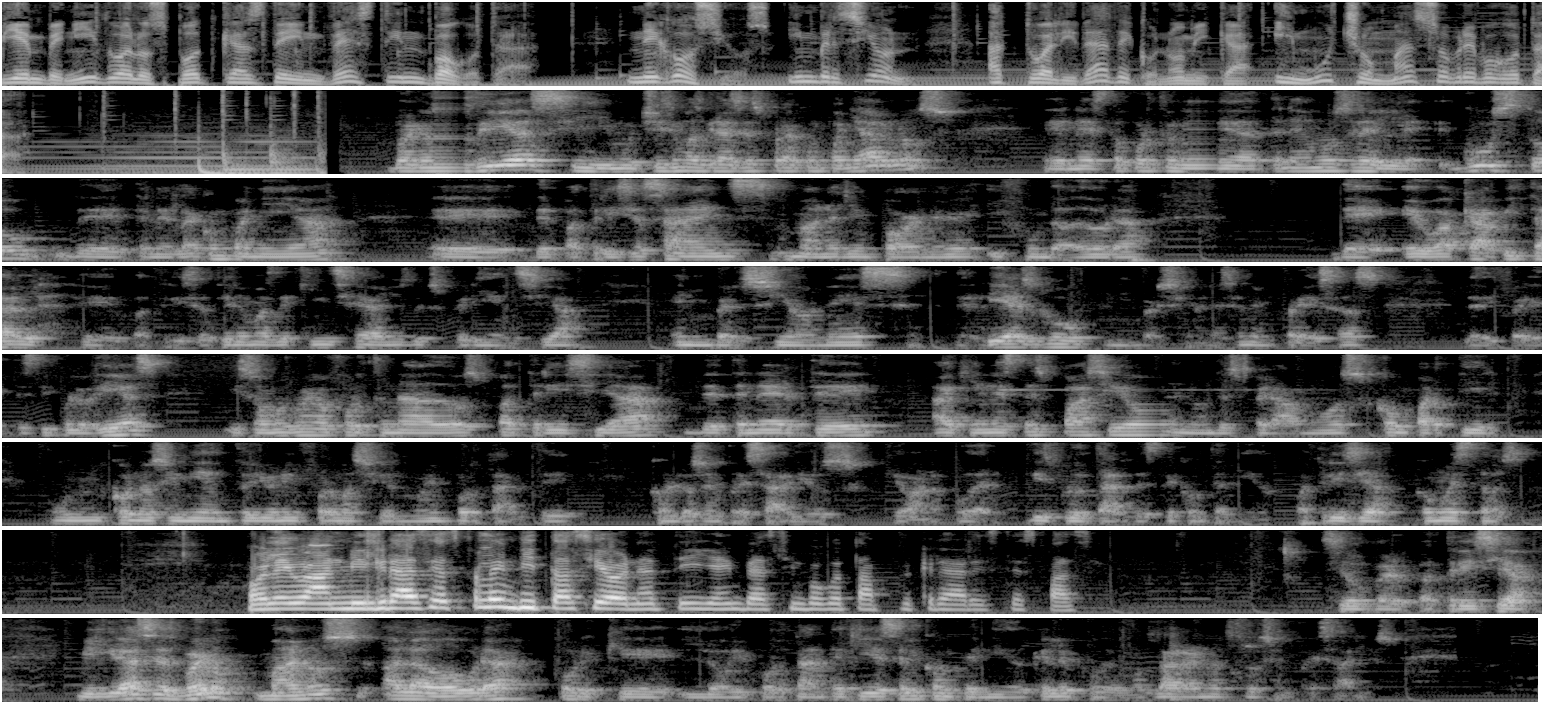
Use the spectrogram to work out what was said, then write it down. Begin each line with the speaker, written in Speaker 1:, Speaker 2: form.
Speaker 1: Bienvenido a los podcasts de Investing Bogotá. Negocios, inversión, actualidad económica y mucho más sobre Bogotá.
Speaker 2: Buenos días y muchísimas gracias por acompañarnos. En esta oportunidad tenemos el gusto de tener la compañía eh, de Patricia Sáenz, Managing Partner y fundadora de EVA Capital. Eh, Patricia tiene más de 15 años de experiencia en inversiones de riesgo, en inversiones en empresas de diferentes tipologías. Y somos muy afortunados, Patricia, de tenerte aquí en este espacio en donde esperamos compartir un conocimiento y una información muy importante con los empresarios que van a poder disfrutar de este contenido. Patricia, ¿cómo estás?
Speaker 3: Hola Iván, mil gracias por la invitación a ti y a Investing Bogotá por crear este espacio.
Speaker 2: Super, Patricia. Mil gracias. Bueno, manos a la obra porque lo importante aquí es el contenido que le podemos dar a nuestros empresarios.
